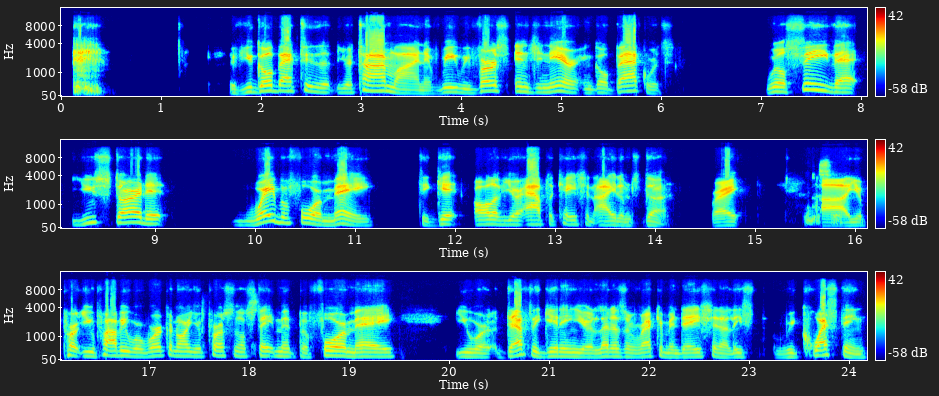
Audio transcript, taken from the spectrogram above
if you go back to the, your timeline, if we reverse engineer and go backwards, we'll see that you started way before May to get all of your application items done, right? Yes, uh, you per- you probably were working on your personal statement before May. You were definitely getting your letters of recommendation, at least requesting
